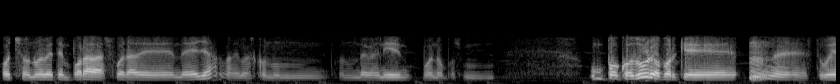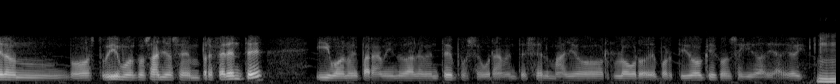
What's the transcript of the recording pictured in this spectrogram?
ocho o nueve temporadas fuera de, ella, además con un, con un devenir, bueno, pues un, un poco duro porque estuvieron o estuvimos dos años en preferente y bueno, y para mí indudablemente pues seguramente es el mayor logro deportivo que he conseguido a día de hoy. Eh,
